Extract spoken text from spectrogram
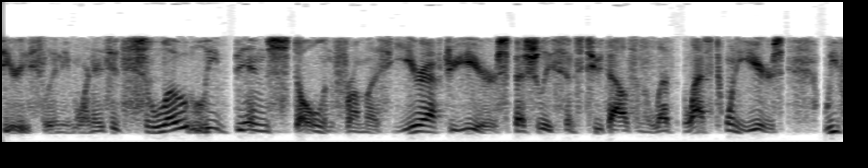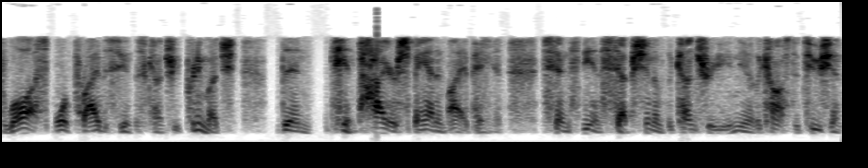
seriously anymore, and it's, slowly been stolen from us year after year, especially since 2011. The last 20 years, we've lost more privacy in this country, pretty much than the entire span, in my opinion, since the inception of the country and you know the Constitution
